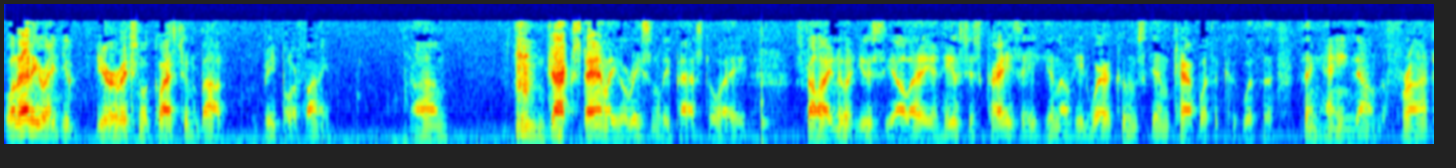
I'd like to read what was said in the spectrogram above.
Well, at any rate, you, your original question about people are funny. Um, Jack Stanley, who recently passed away, fellow I knew at UCLA, and he was just crazy. You know, he'd wear a coonskin cap with a with a thing hanging down the front,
